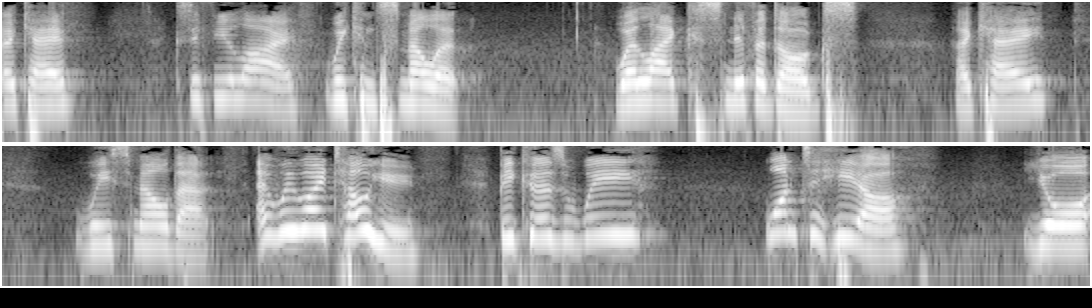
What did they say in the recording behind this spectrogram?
Okay? Because if you lie, we can smell it. We're like sniffer dogs, okay? We smell that. And we won't tell you because we want to hear your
